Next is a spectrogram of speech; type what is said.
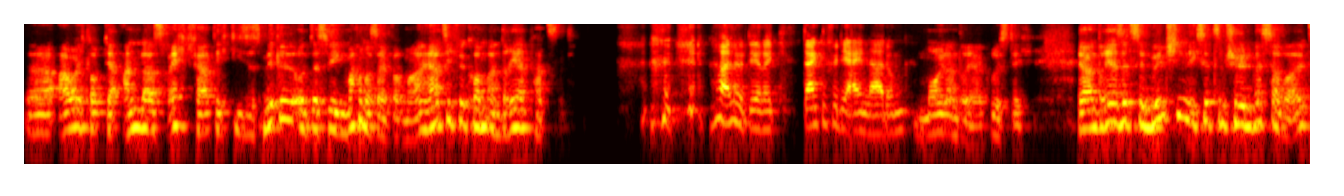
äh, aber ich glaube, der Anlass rechtfertigt dieses Mittel und deswegen machen wir es einfach mal. Herzlich willkommen, Andrea Patzelt. Hallo Derek, danke für die Einladung. Moin Andrea, grüß dich. Ja, Andrea sitzt in München, ich sitze im schönen Westerwald.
